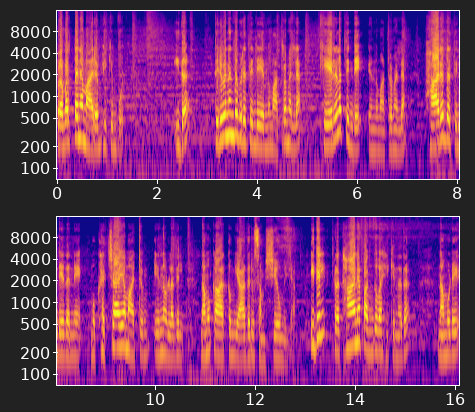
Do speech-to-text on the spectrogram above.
പ്രവർത്തനം ആരംഭിക്കുമ്പോൾ ഇത് തിരുവനന്തപുരത്തിന്റെ എന്ന് മാത്രമല്ല കേരളത്തിന്റെ എന്ന് മാത്രമല്ല ഭാരതത്തിന്റെ തന്നെ മുഖച്ഛായ മാറ്റും എന്നുള്ളതിൽ നമുക്കാർക്കും യാതൊരു സംശയവുമില്ല. ഇതിൽ പ്രധാന പങ്ക് വഹിക്കുന്നത് നമ്മുടെ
